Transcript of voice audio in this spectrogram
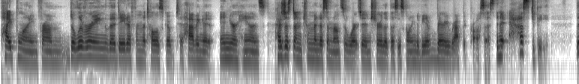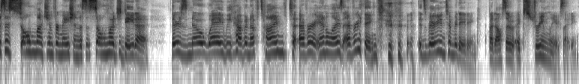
pipeline from delivering the data from the telescope to having it in your hands has just done tremendous amounts of work to ensure that this is going to be a very rapid process. And it has to be. This is so much information. This is so much data. There's no way we have enough time to ever analyze everything. it's very intimidating, but also extremely exciting.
